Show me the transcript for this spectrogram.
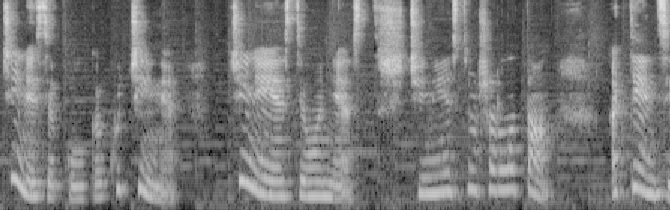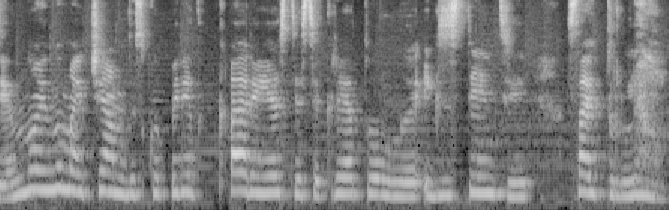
Cine se culcă cu cine. Cine este onest și cine este un șarlatan. Atenție, noi numai ce am descoperit care este secretul existenței site-urilor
